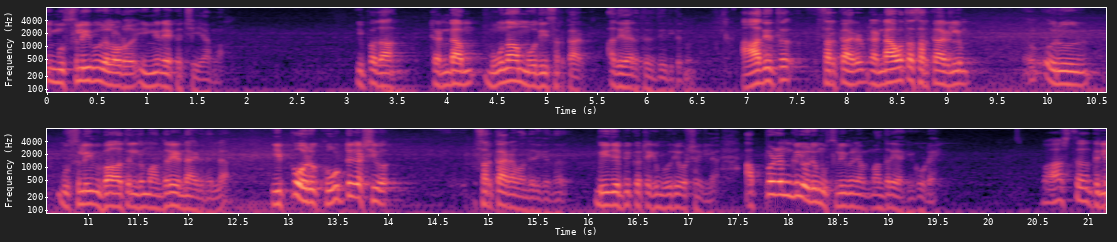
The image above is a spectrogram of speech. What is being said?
ഈ മുസ്ലിമുകളോട് ഇങ്ങനെയൊക്കെ ചെയ്യാമോ ഇപ്പോൾ ദാ രണ്ടാം മൂന്നാം മോദി സർക്കാർ അധികാരത്തിലെത്തിയിരിക്കുന്നു ആദ്യത്തെ സർക്കാരും രണ്ടാമത്തെ സർക്കാരിലും ഒരു മുസ്ലിം വിഭാഗത്തിൽ നിന്ന് മന്ത്രി ഉണ്ടായിരുന്നില്ല. ഇപ്പോൾ ഒരു കൂട്ടുകക്ഷി സർക്കാരാണ് വന്നിരിക്കുന്നത്. ബി ജെ പിക്ക് ഒറ്റയ്ക്ക് ഭൂരിപക്ഷം ഇല്ല അപ്പോഴെങ്കിലും ഒരു മുസ്ലിമിനെ മന്ത്രിയാക്കിക്കൂടെ? വാസ്തവത്തിൽ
